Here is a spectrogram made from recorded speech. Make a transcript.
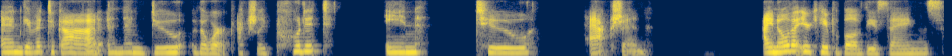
and give it to God and then do the work. Actually, put it into action. I know that you're capable of these things.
